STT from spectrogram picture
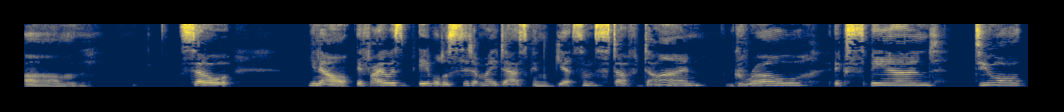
Um, so you know, if I was able to sit at my desk and get some stuff done, grow, expand, do all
